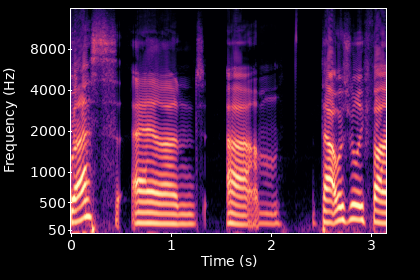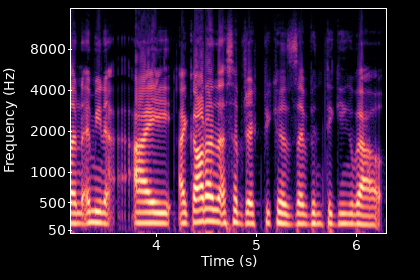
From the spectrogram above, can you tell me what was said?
US and um that was really fun. I mean, I I got on that subject because I've been thinking about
